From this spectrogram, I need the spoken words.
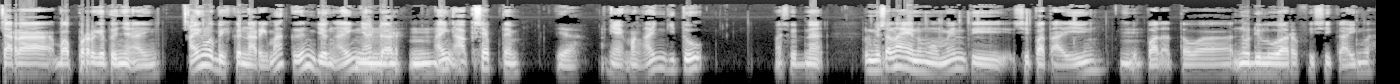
cara baper gitunya aing aing lebih ke narimakeun jeung aing nyadar Hmm, hmm. aing accept tem Iya. ya emang aing gitu maksudnya misalnya anu momen di sifat aing sifat atau nu di luar fisik aing lah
